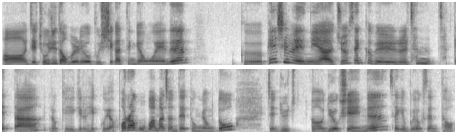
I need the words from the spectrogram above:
어 이제 조지 W 부시 같은 경우에는 그 펜실베니아주 섕크빌을 찾, 찾겠다 이렇게 얘기를 했고요. 버락 오바마 전 대통령도 이제 뉴, 어, 뉴욕시에 있는 세계무역센터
